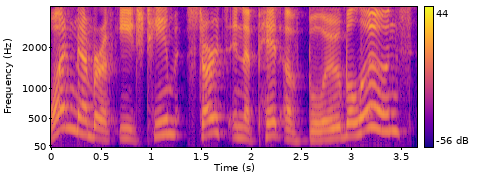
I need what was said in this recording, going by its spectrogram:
One member of each team starts in a pit of blue balloons.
